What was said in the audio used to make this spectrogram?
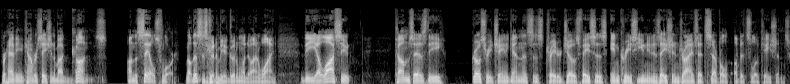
for having a conversation about guns on the sales floor. Well, this is going to be a good one to unwind. The uh, lawsuit comes as the grocery chain, again, this is Trader Joe's, faces increased unionization drives at several of its locations.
